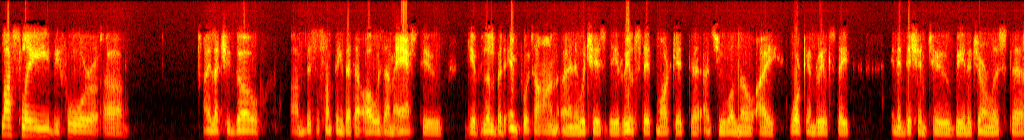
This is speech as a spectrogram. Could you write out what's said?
lastly, before uh, I let you go, um, this is something that I always am asked to give a little bit input on, and which is the real estate market. Uh, as you well know, I work in real estate in addition to being a journalist, uh,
